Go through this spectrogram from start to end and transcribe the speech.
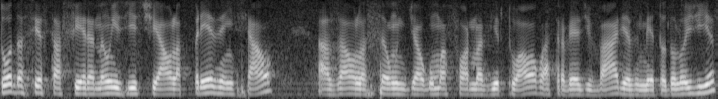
toda sexta-feira não existe aula presencial, as aulas são de alguma forma virtual, através de várias metodologias.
